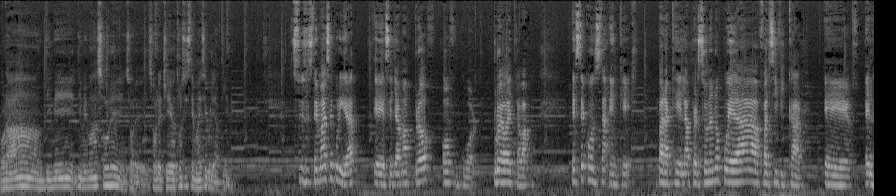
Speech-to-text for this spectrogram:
Ahora dime, dime más sobre, sobre, sobre qué otro sistema de seguridad tiene. Su sistema de seguridad eh, se llama Proof of Work, prueba de trabajo. Este consta en que para que la persona no pueda falsificar eh, el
